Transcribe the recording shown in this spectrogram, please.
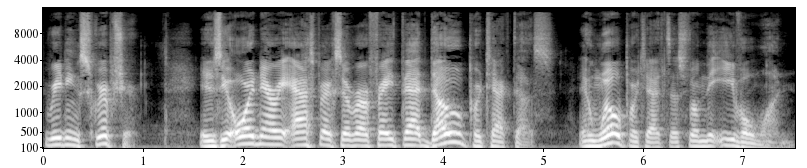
reading scripture. It is the ordinary aspects of our faith that do protect us and will protect us from the evil one.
